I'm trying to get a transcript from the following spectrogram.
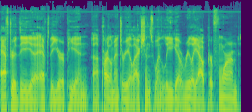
After the uh, after the European uh, parliamentary elections, when Liga really outperformed,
